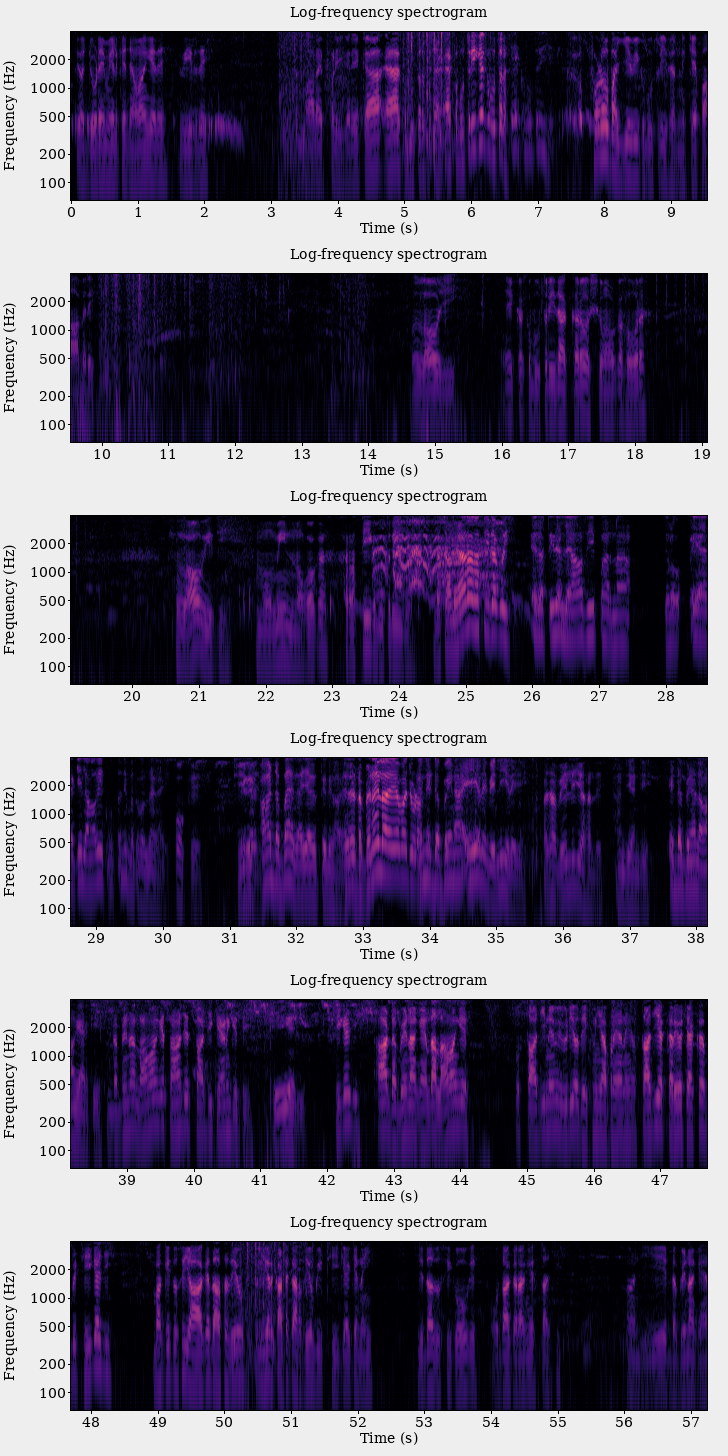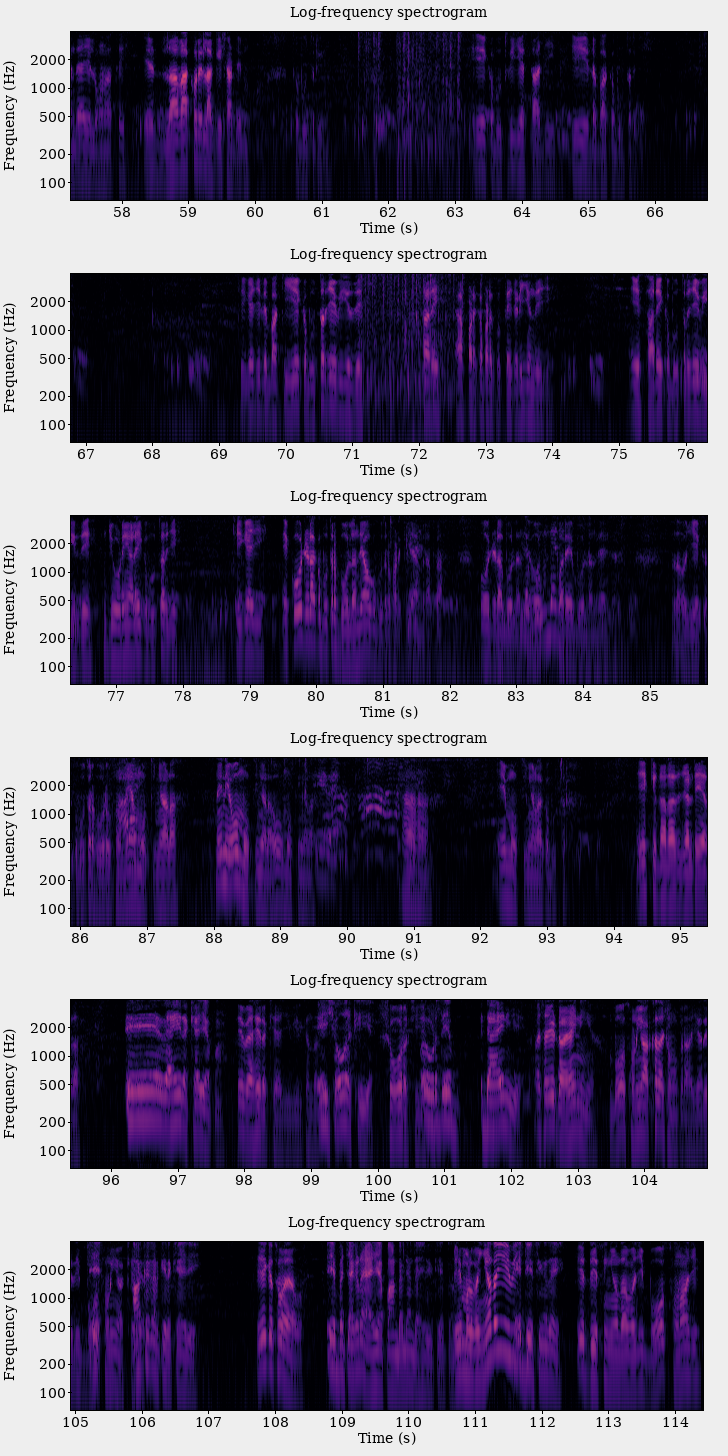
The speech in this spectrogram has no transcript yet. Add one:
ਤੇ ਉਹ ਜੋੜੇ ਮਿਲ ਕੇ ਜਾਵਾਂਗੇ ਇਹਦੇ ਵੀਰ ਦੇ। ਮਾਰਾ ਭਲੀ ਕਰੇ। ਕਾ ਇਹ ਕਬੂਤਰ ਇਹ ਕਬੂਤਰੀ ਕਿ ਕਬੂਤਰ? ਇਹ ਕਬੂਤਰੀ ਜੇ। ਫੜੋ ਪਾਈਏ ਵੀ ਕਬੂਤਰੀ ਫਿਰ ਨਿੱਕੇ ਭਾ ਮੇਰੇ। ਲਓ ਜੀ ਇੱਕ ਕਬੂਤਰੀ ਦਾ ਕਰੋ ਸ਼ੌਂਕ ਹੋਰ। ਲਓ ਵੀਰ ਜੀ ਮੋਮੀ ਨੋਕ ਰਤੀ ਕਬੂਤਰੀ ਜੀ। ਬੱਚਾ ਲਿਆ ਨਾ ਰਤੀ ਦਾ ਕੋਈ? ਇਹ ਰੱਤੀ ਦਾ ਲਿਆ ਸੀ ਭਰਨਾ ਚਲੋ ਇਹ ਯਾਰ ਕੀ ਲਾਵਾਂਗੇ ਕਬੂਤਰ ਨਹੀਂ ਮਤਲਬ ਦਾ ਹੈਗਾ ਜੀ ਓਕੇ। ਠੀਕ ਹੈ ਜੀ। ਆਹ ਡੱਬਾ ਹੈਗਾ ਜੀ ਉੱਤੇ ਦਿਖਾ ਰਿਹਾ ਇਹਦੇ ਡੱਬੇ ਨਾਲ ਹੀ ਲਾਏ ਆ ਵਾ ਜੋੜਾ? ਇਹਨੇ ਡੱਬੇ ਨਾਲ ਇਹ ਹਲੇ ਵੇਲੀ ਹਲੇ ਜੀ। ਅੱਛਾ ਵੇਲੀ ਆ ਹਲੇ। ਹਾਂਜੀ ਹਾਂਜੀ। ਇਹ ਡੱਬੇ ਨਾਲ ਲਾਵਾਂਗੇ ਯਾਰ ਕੀ ਡੱਬੇ ਨਾਲ ਲਾਵਾਂਗੇ ਤਾਂ ਜੇ ਉਸਤਾਦ ਜੀ ਕਹਿਣਗੇ ਤੇ। ਠੀਕ ਹੈ ਜੀ। ਠੀਕ ਹੈ ਜੀ। ਆਹ ਡੱਬੇ ਨਾਲ ਕਹਿੰਦਾ ਲਾਵਾਂਗੇ। ਉਸਤਾਦ ਜੀ ਨੇ ਵੀ ਵੀਡੀਓ ਦੇਖਣੀ ਆ ਆਪਣਿਆਂ ਨੇ। ਉਸਤਾਦ ਜੀ ਆ ਕਰਿਓ ਚੈੱਕ ਵੀ ਠੀਕ ਹੈ ਜੀ। ਬਾਕੀ ਤੁਸੀਂ ਆ ਕੇ ਦੱਸ ਦਿਓ ਕਲੀਅਰ ਕੱਟ ਕਰ ਦਿਓ ਵੀ ਠੀਕ ਹੈ ਕਿ ਨਹੀਂ। ਜਿੱਦਾਂ ਤੁਸੀਂ ਕਹੋਗੇ ਉਦਾਂ ਕਰਾਂਗੇ ਉਸਤਾਦ। ਜੀ ਹਾਂਜੀ ਇਹ ਡੱਬੇ ਨਾਲ ਕਹਿੰਦੇ ਆ ਇਹ ਲਾਉਣ ਵਾਸਤੇ। ਇਹ ਰੱਖ ਉਰੇ ਲਾਗੇ ਛੱਡ ਇਹਨੂੰ। ਕਬੂਤਰੀ ਨੂੰ। ਇਹ ਕਬੂਤਰੀ ਜੀ ਉਸਤਾਦ ਤੇ ਇਹ ਡੱਬਾ ਕਬੂਤਰ ਜੀ। ਠੀਕ ਹੈ ਜੀ, ਤੇ ਬਾਕੀ ਇਹ ਕਬੂਤਰ ਜੇ ਵੀਰ ਦੇ, ਸਾਰੇ ਆ ਭੜਕ ਭੜਕ ਉੱਤੇ ਚੜੀ ਜਾਂਦੇ ਜੀ। ਇਹ ਸਾਰੇ ਕਬੂਤਰ ਜੇ ਵੀਰ ਦੇ, ਜੋੜਿਆਂ ਵਾਲੇ ਕਬੂਤਰ ਜੀ। ਠੀਕ ਹੈ ਜੀ, ਇੱਕ ਉਹ ਜਿਹੜਾ ਕਬੂਤਰ ਬੋਲਣ ਦਿਆ, ਉਹ ਕਬੂਤਰ ਫੜ ਕੇ ਲਿਆ ਮੇਰਾ ਭਰਾ ਉਹ ਜਿਹੜਾ ਬੋਲਣ ਦਿਆ, ਉਹ ਜੀ? ਪਰੇ ਬੋਲਣ ਦਿਆ ਜਿਹੜਾ ਲਓ ਜੀ, ਇੱਕ ਕਬੂਤਰ ਹੋਰ ਵਿਖਾਉਂਦੇ ਆ ਮੋਤੀਆਂ ਵਾਲਾ। ਨਹੀਂ ਨਹੀਂ, ਉਹ ਮੋਤੀਆਂ ਵਾਲਾ, ਉਹ ਮੋਤੀਆਂ ਵਾਲਾ। ਹਾਂ ਹਾਂ। ਇਹ ਮੋਤੀਆਂ ਵਾਲਾ ਕਬੂਤਰ। ਇਹ ਕਿਦਾਂ ਦਾ ਰਿਜ਼ਲਟ ਹੈ ਇਹਦਾ? ਇਹ ਵੈਸੇ ਹੀ ਰੱਖਿਆ ਜੀ ਆਪਾਂ। ਇਹ ਵੈਸੇ ਰੱਖਿਆ ਜੀ ਵੀਰ ਕਹਿੰਦਾ। ਇਹ ਸ਼ੋਅ ਰੱਖੀ ਹੈ ਸ਼ੋਅ ਰੱਖੀ ਹੈ ਉੜਦੇ ਡਾਏ ਨਹੀਂ ਇਹ। ਅੱਛਾ ਇਹ ਡਾਇਆ ਹੀ ਨਹੀਂ ਆ। ਬਹੁਤ ਸੋਹਣੀ ਅੱਖ ਦਾ ਸ਼ੌਂਕ ਰਾ ਯਾਰ ਇਹਦੀ ਬਹੁਤ ਇਹ ਸੋਹਣੀ ਅੱਖ ਹੈ ਅੱਖ ਕਰਕੇ ਰੱਖਿਆ ਜੀ। ਇਹ ਕਿੱਥੋਂ ਆਇਆ ਵਾ? ਇਹ ਬੱਚਾ ਕਢਾਇਆ ਸੀ ਆਪਾਂ ਆਂਡਾ ਲਿਆਂਦਾ ਸੀ ਵੀਰ ਤੋਂ। ਇਹ ਮਲਵਈਆਂ ਦਾ ਹੀ ਇਹ ਵੀ? ਇਹ ਦੇਸੀਆਂ ਦਾ ਹੈ। ਇਹ ਦੇਸੀਆਂ ਦਾ ਵਾ ਜੀ ਬਹੁਤ ਸੋਹਣਾ ਜੀ।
